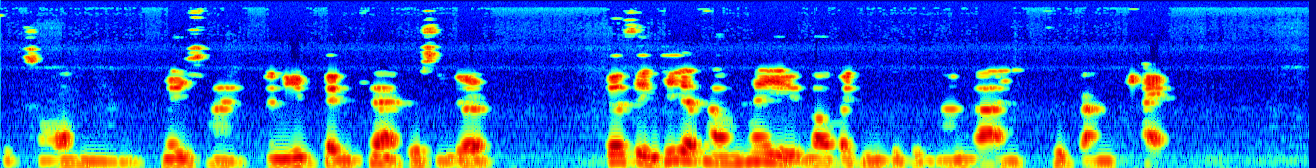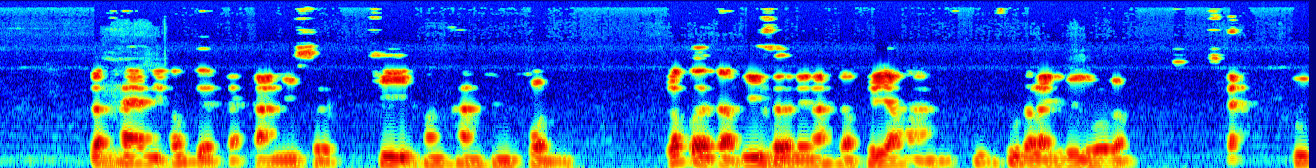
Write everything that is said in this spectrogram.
ฝึกซ้อมไม่ใช่ อันนี้เป็นแค่ procedure แต่สิ่งที่จะทำให้เราไปถึงจุดนั้นได้คือการ และ plan เนี่ยต้องเกิดจากการ research ที่ค่อนข้างเข้มข้นแล้วเปิดแบบ research เลยนะแบบพยายามอ่านพูดอะไรก็ไม่รู้แบบปุ๊บ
